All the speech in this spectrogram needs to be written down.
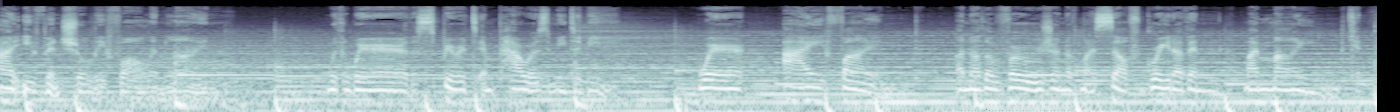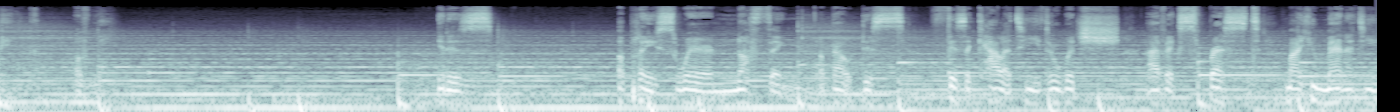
I eventually fall in line with where the Spirit empowers me to be, where I find another version of myself greater than my mind can make of me. It is a place where nothing about this physicality through which I've expressed my humanity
